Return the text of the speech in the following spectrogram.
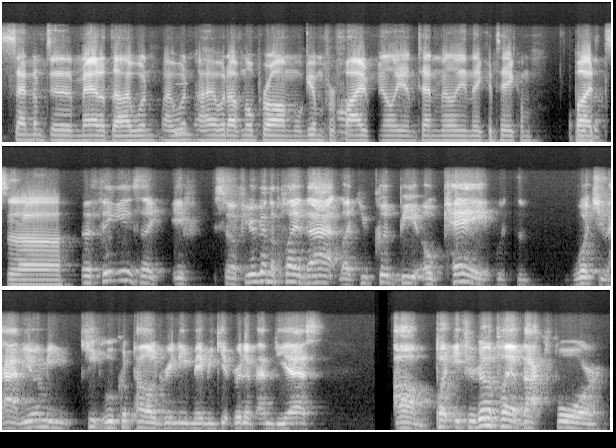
send him to Merida. I wouldn't. I wouldn't. I would have no problem. We'll give him for oh. five million, ten million. They can take him. But uh, the thing is, like, if so, if you're gonna play that, like, you could be okay with the, what you have. You know, I mean, keep Luca Pellegrini, maybe get rid of MDS um, but if you're going to play a back four,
